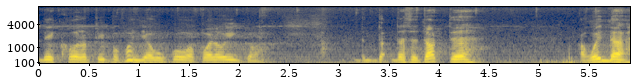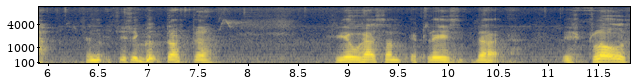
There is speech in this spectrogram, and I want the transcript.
they call the people from Yabucoa, Puerto Rico. The, there's a doctor, Awida, and she's a good doctor. Here we have some a place that is closed.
